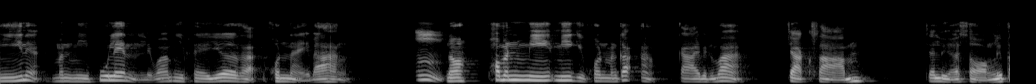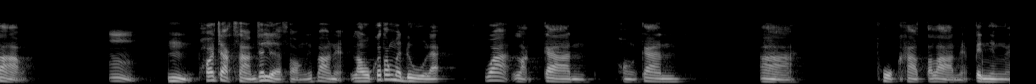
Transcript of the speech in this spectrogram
นี้เนี่ยมันมีผู้เล่นหรือว่ามี player อะคนไหนบ้าง อืมเนาะพอมันมีมีกี่คนมันก็อ้าว กลายเป็นว่าจากสามจะเหลือสองหรือเปล่า อืม อืม พอจากสามจะเหลือสองหรือเปล่าเนี่ย เราก็ต้องมาดูแล้วว่าหลักการของการ อ่า ผูกขาดตลาดเนี่ยเป็นยังไง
